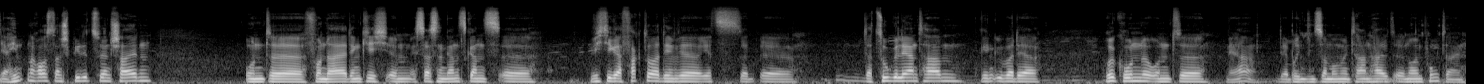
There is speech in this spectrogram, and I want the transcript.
ja, hinten raus dann Spiele zu entscheiden. Und äh, von daher denke ich, ähm, ist das ein ganz, ganz äh, wichtiger Faktor, den wir jetzt äh, dazugelernt haben gegenüber der Rückrunde und äh, ja, der bringt uns dann momentan halt äh, neun Punkte ein.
